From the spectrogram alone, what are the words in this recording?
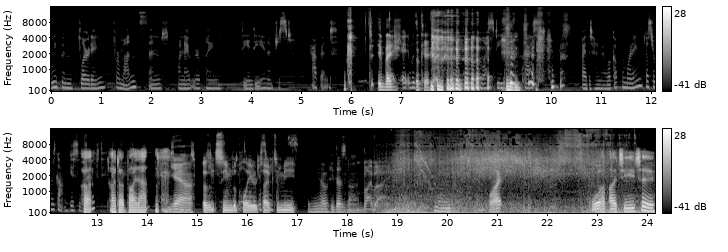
We'd been flirting for months, and one night we were playing D&D and it just happened. Imagine. It was Okay. a lusty quest. By the time I woke up in the morning, Chester was gone. Just uh, I, I don't buy that. Yeah. Doesn't seem the player type to me. No, he does not. Bye bye. What? Bye bye to you too.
